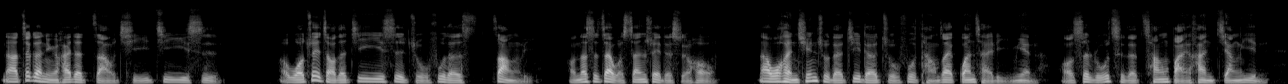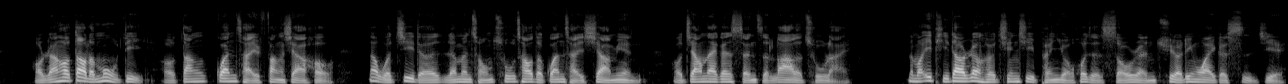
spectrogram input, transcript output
那这个女孩的早期记忆是，我最早的记忆是祖父的葬礼哦，那是在我三岁的时候。那我很清楚的记得祖父躺在棺材里面哦，是如此的苍白和僵硬。哦，然后到了墓地，哦，当棺材放下后，那我记得人们从粗糙的棺材下面，哦，将那根绳子拉了出来。那么一提到任何亲戚朋友或者熟人去了另外一个世界，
